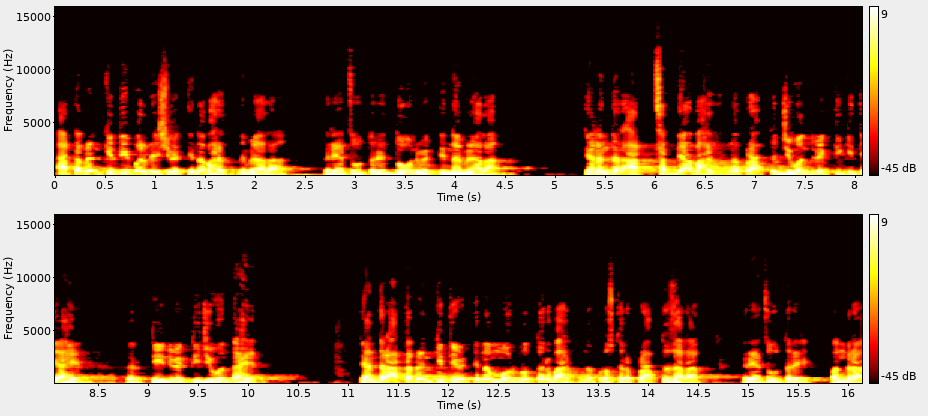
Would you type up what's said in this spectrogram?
आतापर्यंत किती परदेशी व्यक्तींना भारतरत्न मिळाला तर याचं उत्तर आहे दोन व्यक्तींना मिळाला. त्यानंतर आत सध्या भारतरत्न प्राप्त जिवंत व्यक्ती किती आहेत? तर तीन व्यक्ती जिवंत आहेत. त्यानंतर आतापर्यंत किती व्यक्तींना मरणोत्तर भारतरत्न पुरस्कार प्राप्त झाला? तर याचं उत्तर आहे पंधरा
